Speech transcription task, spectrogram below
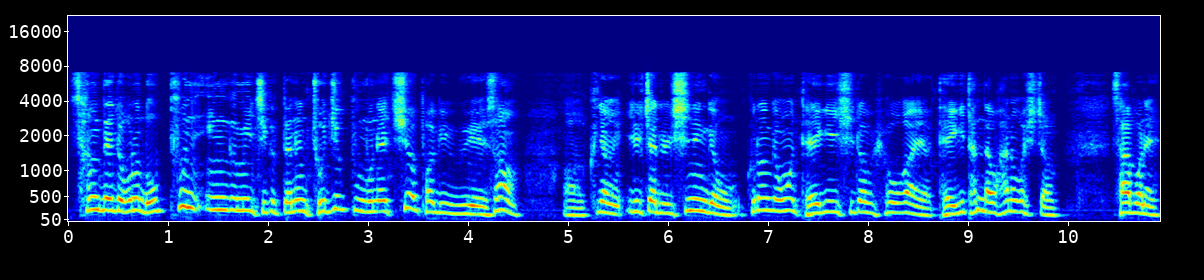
상대적으로 높은 임금이 지급되는 조직 부문에 취업하기 위해서 어 그냥 일자리를 쉬는 경우 그런 경우 대기 실업 효과예요. 대기 탄다고 하는 것이죠. 4번에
